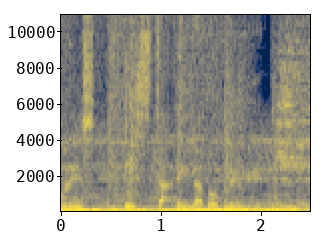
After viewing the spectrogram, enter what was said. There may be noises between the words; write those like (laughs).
mejores están en la doble.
